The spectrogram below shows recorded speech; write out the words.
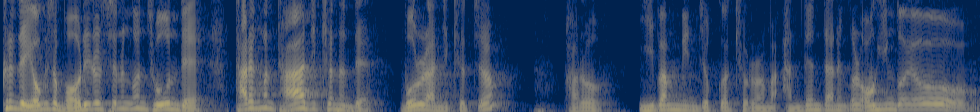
그런데 여기서 머리를 쓰는 건 좋은데 다른 건 다 지켰는데 뭐를 안 지켰죠? 바로 이방 민족과 결혼하면 안 된다는 걸 어긴 거예요.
